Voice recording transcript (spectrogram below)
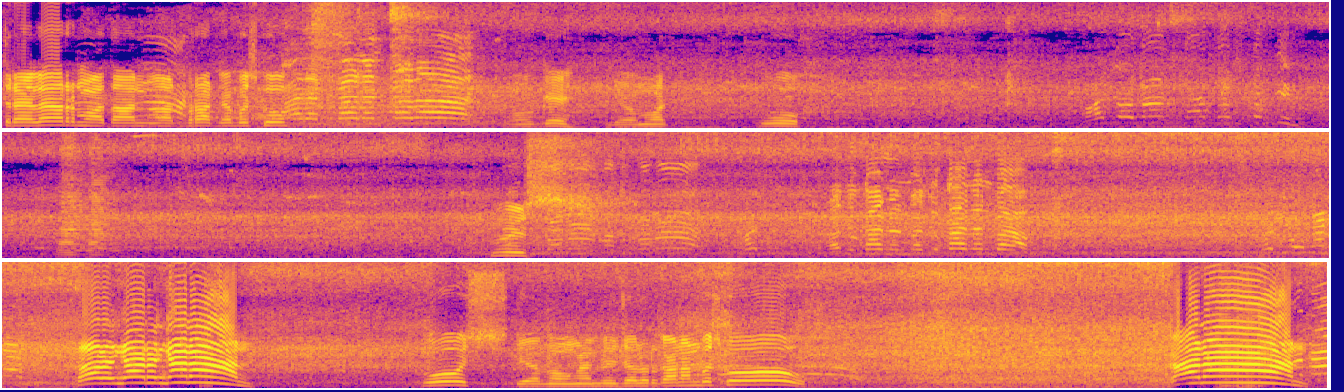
trailer muatan alat berat ya bosku. Kanan, kanan, kanan. Oke, dia muat. Uh, wis. Maju kanan, maju kanan, bang. Maju kanan. Kanan, kanan, kanan. Bus, dia mau ngambil jalur kanan bosku. Kanan.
